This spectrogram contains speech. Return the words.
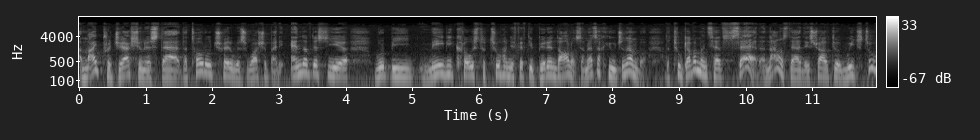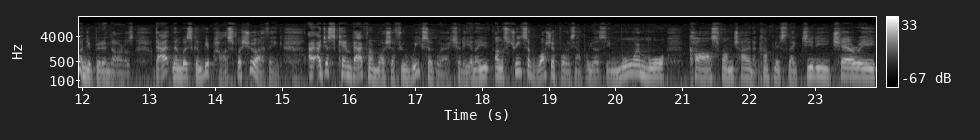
Uh, my projection is that the total trade with Russia by the end of this year would be maybe close to 250 billion dollars. I mean that's a huge number. The two governments have said, announced that they strive to reach 200 billion dollars. That number is going to be passed for sure. I think. I, I just came back from Russia a few weeks ago. Actually, you know, you, on the streets of Russia, for example, you'll see more and more cars from China. Companies like Geely, Chery,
